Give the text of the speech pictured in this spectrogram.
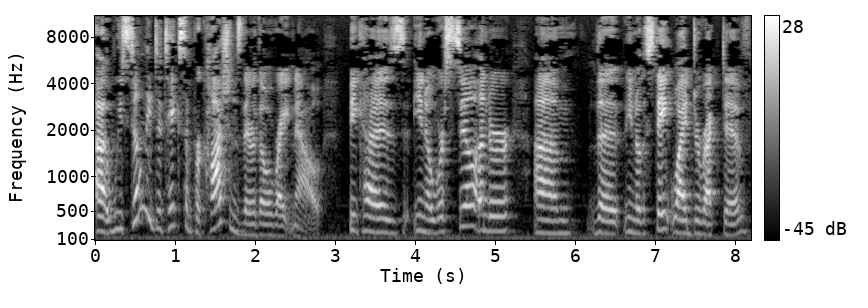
Uh, we still need to take some precautions there though right now because you know we're still under um, the you know the statewide directive.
